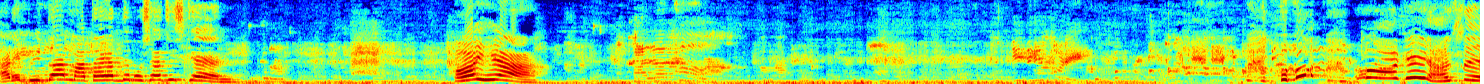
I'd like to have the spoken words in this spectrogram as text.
আরে প্রীতম মাথায় হাত বসে আছিস কেন? ওই হিয়া। ও আগে আসে।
